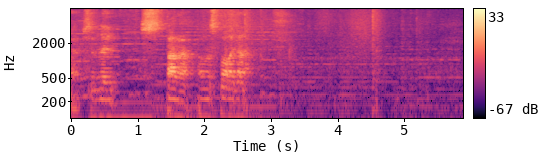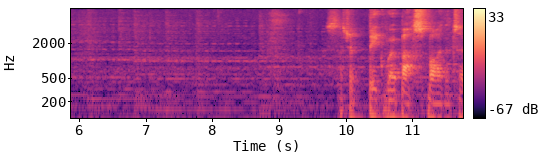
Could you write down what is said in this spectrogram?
Absolute stunner on the spider. Such a big robust spider too.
